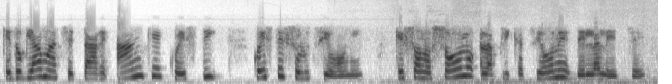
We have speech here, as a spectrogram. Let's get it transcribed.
che dobbiamo accettare anche questi, queste soluzioni, che sono solo l'applicazione della legge.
